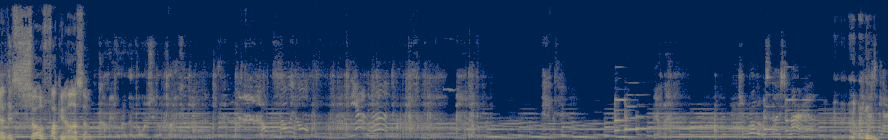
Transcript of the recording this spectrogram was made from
That is so fucking awesome. can't even remember what she looked like. Stop going off! Diana! Lyanna, King Robert was supposed to marry her, but Rhaegar Targaryen kidnapped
